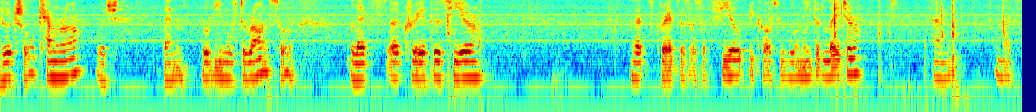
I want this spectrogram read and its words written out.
virtual camera which then will be moved around. So let's uh, create this here let's create this as a field because we will need it later and let's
